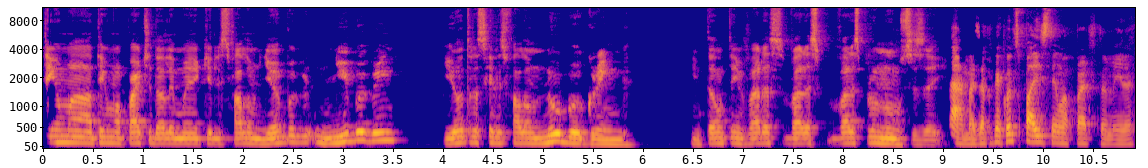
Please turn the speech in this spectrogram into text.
tem uma, tem uma parte da Alemanha que eles falam Nürburgring, Nürburgring e outras que eles falam Nürburgring. Então tem várias, várias, várias pronúncias aí. Ah, mas é porque quantos países tem uma parte também, né?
